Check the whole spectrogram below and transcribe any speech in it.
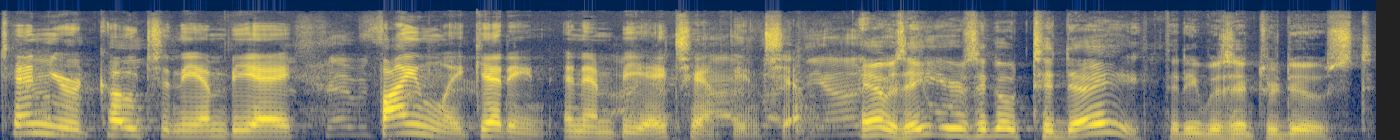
tenured coach in the NBA, finally getting an NBA championship. Yeah, it was eight years ago today that he was introduced.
